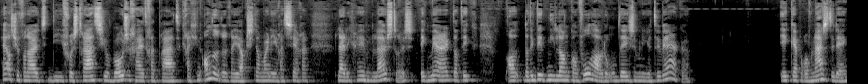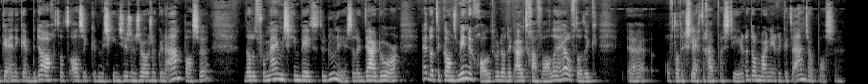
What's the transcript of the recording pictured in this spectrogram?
Hè, als je vanuit die frustratie of bozigheid gaat praten, krijg je een andere reactie dan wanneer je gaat zeggen: leidinggevende, luister eens, ik merk dat ik, dat ik dit niet lang kan volhouden om op deze manier te werken. Ik heb erover na zitten denken en ik heb bedacht dat als ik het misschien zus en zo zou kunnen aanpassen, dat het voor mij misschien beter te doen is. Dat ik daardoor, hè, dat de kans minder groot wordt dat ik uit ga vallen. Hè, of, dat ik, uh, of dat ik slechter ga presteren dan wanneer ik het aan zou passen.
